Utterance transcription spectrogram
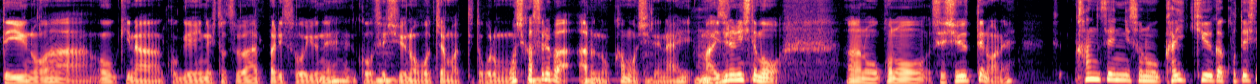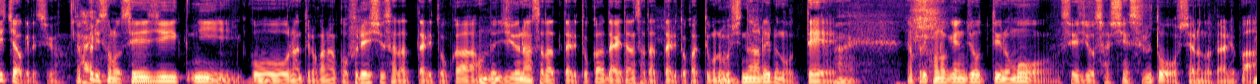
ていうのは、大きなこう原因の一つは、やっぱりそういうね、こう世襲のお坊ちゃまっていうところも、もしかすればあるのかもしれない。まあいずれにしてもあのこの世襲っていうのはね、完全にその階級が固定していっちゃうわけですよ。やっぱりその政治にこう、なんていうのかな、こうフレッシュさだったりとか、本当に柔軟さだったりとか、大胆さだったりとかっていうものを失われるので、はい。やっぱりこの現状っていうのも政治を刷新するとおっしゃるのであれば、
